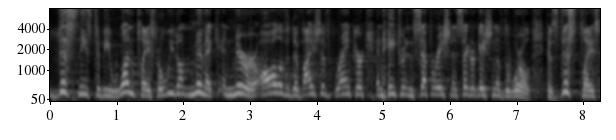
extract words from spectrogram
This needs to be one place where we don't mimic and mirror all of the divisive rancor and hatred and separation and segregation of the world. Because this place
